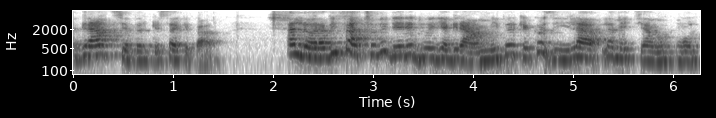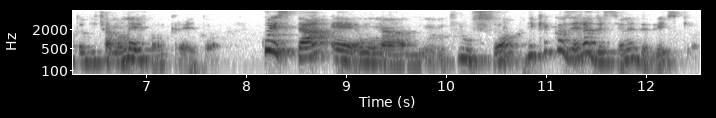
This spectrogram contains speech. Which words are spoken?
grazie perché sai che parlo. Allora, vi faccio vedere due diagrammi perché così la, la mettiamo molto, diciamo, nel concreto. Questo è un flusso di che cos'è la gestione del rischio.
